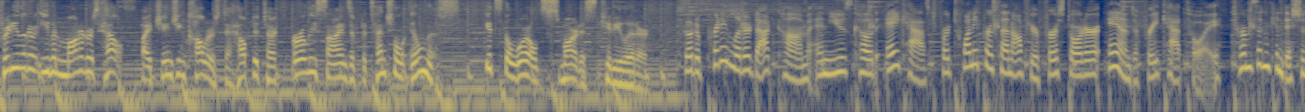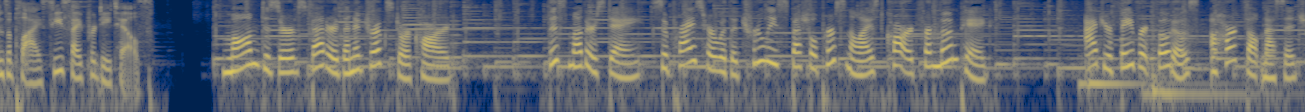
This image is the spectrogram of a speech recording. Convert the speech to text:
Pretty Litter even monitors health by changing colors to help detect early signs of potential illness. It's the world's smartest kitty litter. Go to prettylitter.com and use code ACAST for 20% off your first order and a free cat toy. Terms and conditions apply. See site for details. Mom deserves better than a drugstore card. This Mother's Day, surprise her with a truly special personalized card from Moonpig. Add your favorite photos, a heartfelt message,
